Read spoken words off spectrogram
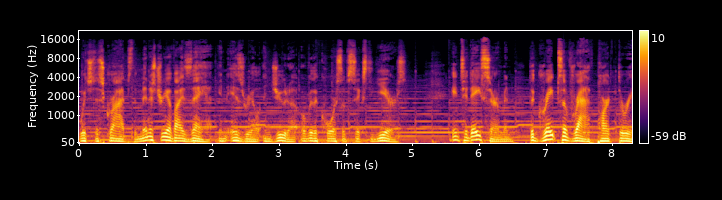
which describes the ministry of Isaiah in Israel and Judah over the course of 60 years. In today's sermon, The Grapes of Wrath, Part 3,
